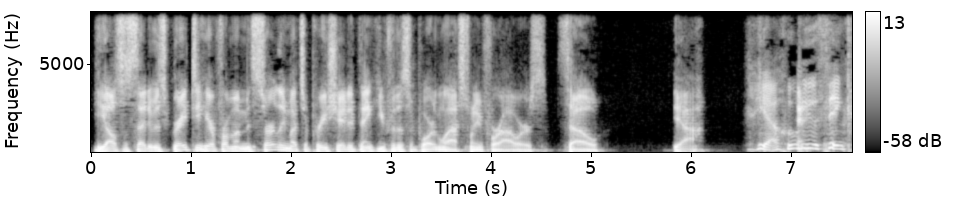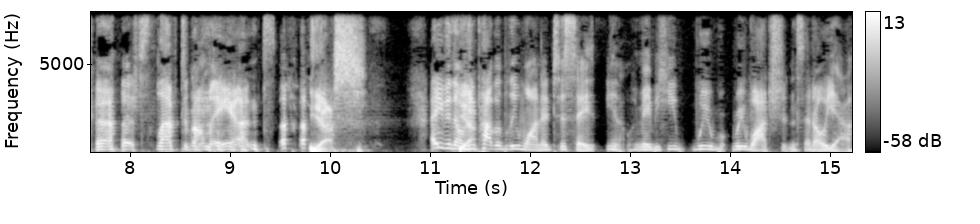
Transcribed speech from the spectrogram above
He also said it was great to hear from him and certainly much appreciated. Thank you for the support in the last 24 hours. So, yeah. Yeah, who do you think uh, slapped him on the hand? Yes. Even though Yeah. he probably wanted to say, you know, maybe he we rewatched it and said, "Oh yeah,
